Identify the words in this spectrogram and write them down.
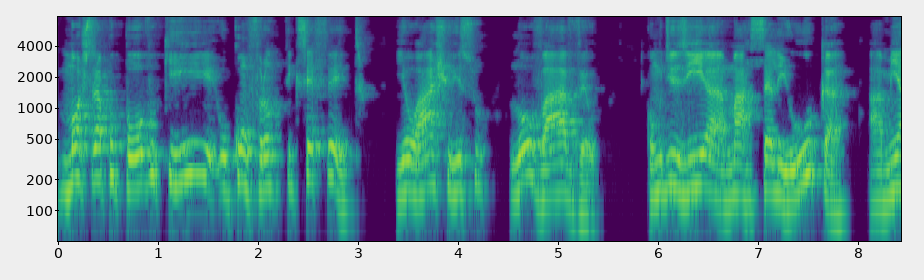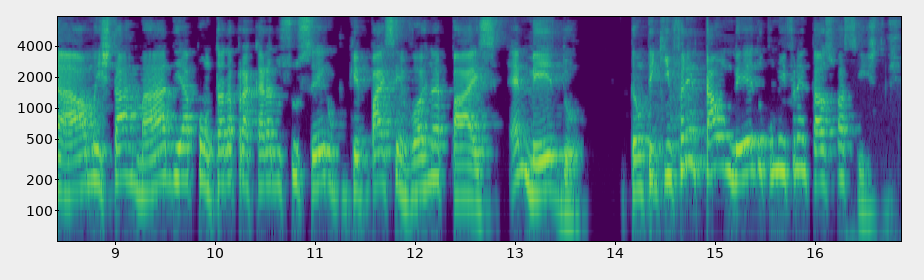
mostrar para o povo que o confronto tem que ser feito. E eu acho isso louvável. Como dizia Marcelo Iuca, a minha alma está armada e apontada para a cara do sossego, porque paz sem voz não é paz, é medo. Então tem que enfrentar o medo como enfrentar os fascistas.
